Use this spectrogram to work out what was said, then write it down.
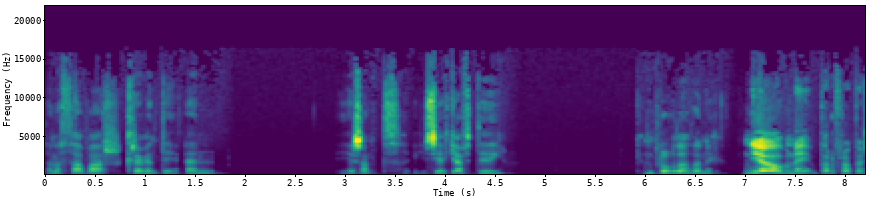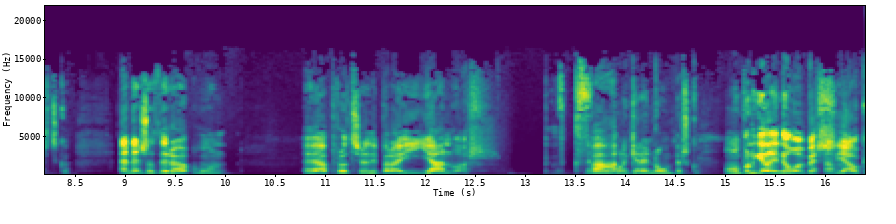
Þannig að það var krefjandi en ég er samt, ég sé ekki eftir því. Getum prófað það þannig. Já, nei, bara frábært sko. En eins og þegar hún uh, approachaði því bara í janúar, En hvað? hún var búin að gera í nóvumber sko. Hún var búin að gera í november, Já. já, ok,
